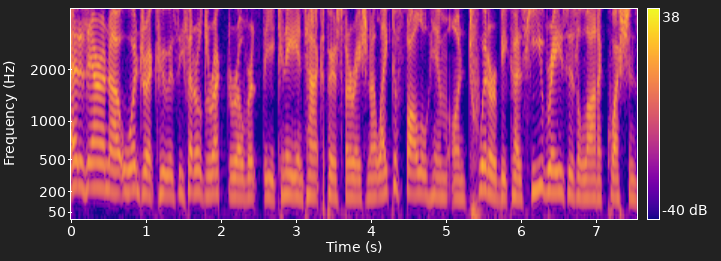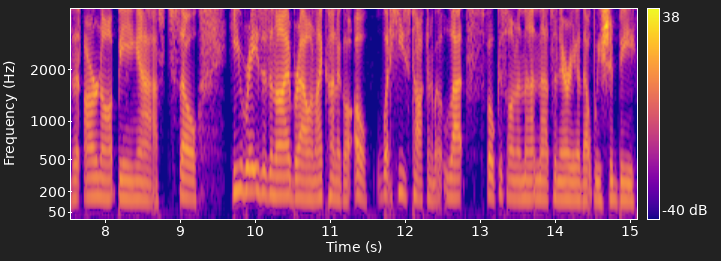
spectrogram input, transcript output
That is Aaron uh, Wudrick, who is the federal director over at the Canadian Taxpayers Federation. I like to follow him on Twitter because he raises a lot of questions that are not being asked. So he raises an eyebrow, and I kind of go, "Oh, what he's talking about? Let's focus on that, and that's an area that we should be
